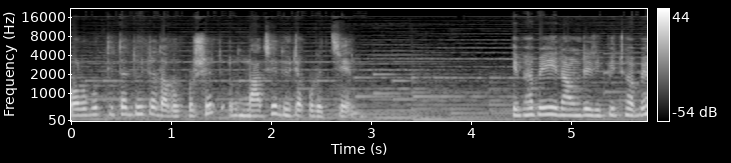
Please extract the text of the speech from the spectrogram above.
পরবর্তীটা দুইটা ডাবল ক্রোশেট এবং মাঝে দুইটা করে চেন এভাবে এই রাউন্ডে রিপিট হবে।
